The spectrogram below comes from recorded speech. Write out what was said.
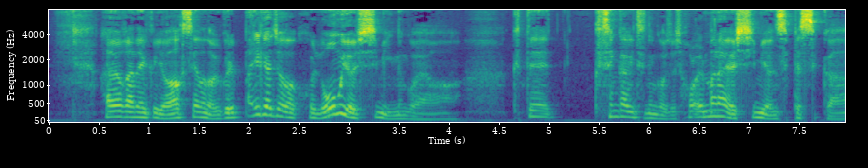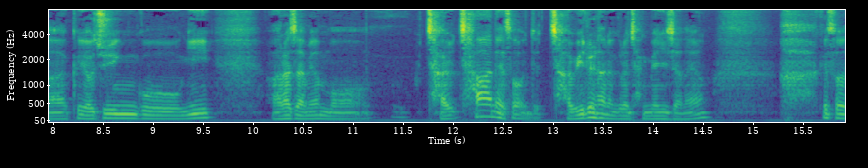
하여간에 그 여학생은 얼굴이 빨개져 갖고 그걸 너무 열심히 읽는 거예요. 그때 그 생각이 드는 거죠. 저 얼마나 열심히 연습했을까. 그 여주인공이 말하자면 뭐 자, 차 안에서 이제 자위를 하는 그런 장면이잖아요. 그래서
